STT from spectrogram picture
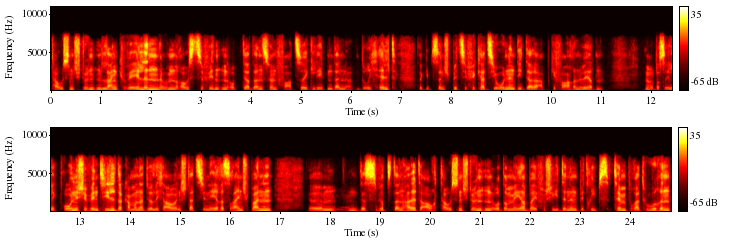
tausend Stunden lang quälen, um rauszufinden, ob der dann so ein Fahrzeugleben dann durchhält. Da gibt es dann Spezifikationen, die da abgefahren werden. Ja, das elektronische Ventil, da kann man natürlich auch ein stationäres reinspannen. Ähm, das wird dann halt auch 1000 Stunden oder mehr bei verschiedenen Betriebstemperaturen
